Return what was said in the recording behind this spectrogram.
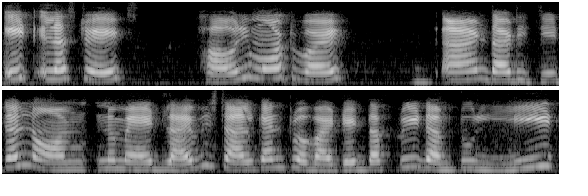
It illustrates how remote work and the digital nom- nomad lifestyle can provide the freedom to lead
